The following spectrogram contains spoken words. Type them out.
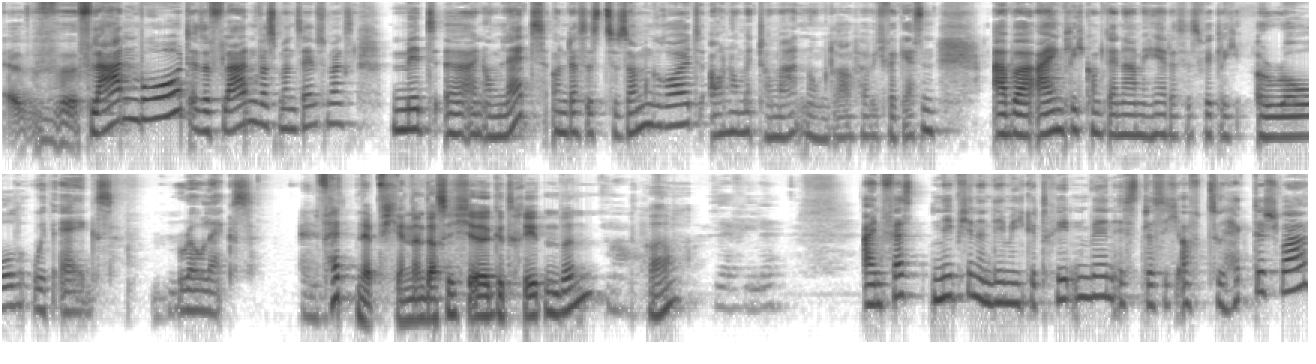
äh, Fladenbrot, also Fladen, was man selbst mag, mit äh, ein Omelett und das ist zusammengerollt, auch noch mit Tomaten oben drauf, habe ich vergessen. Aber eigentlich kommt der Name her, das ist wirklich a roll with eggs. Mhm. Rolex. Ein Fettnäpfchen, in das ich äh, getreten bin. Ja? Ein Festnäpfchen, in dem ich getreten bin, ist, dass ich oft zu hektisch war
